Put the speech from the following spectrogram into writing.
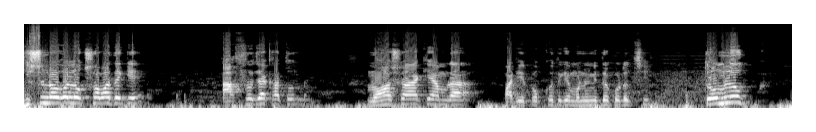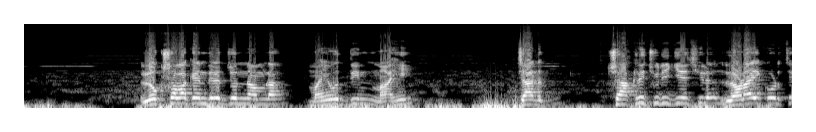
কৃষ্ণনগর লোকসভা থেকে আফরোজা খাতুন, মহাশয়াকে আমরা পার্টির পক্ষ থেকে মনোনীত করেছি। তমলুক লোকসভা কেন্দ্রের জন্য আমরা মাহিউদ্দিন মাহি, যার চাকরি চুরি গিয়েছিল, লড়াই করছে,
